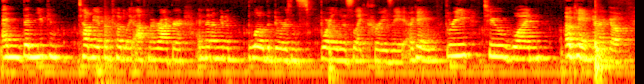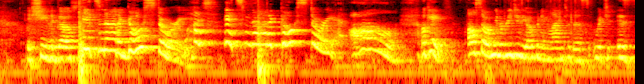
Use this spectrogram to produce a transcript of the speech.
and then you can tell me if I'm totally off my rocker, and then I'm gonna blow the doors and spoil this like crazy. Okay, three, two, one. Okay, and here I go. Is she the ghost? It's not a ghost story. What? It's not a ghost story at all. Okay. Also, I'm going to read you the opening line to this, which is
